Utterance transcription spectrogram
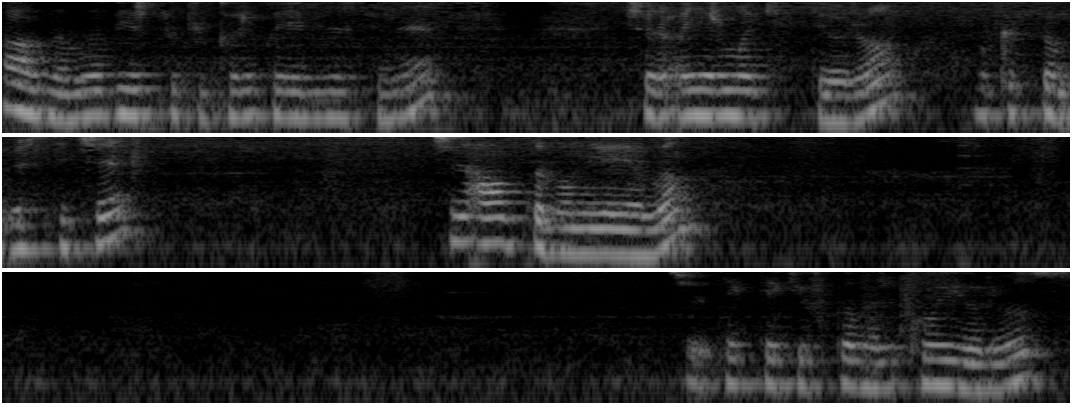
fazlalığı bir tık yukarı koyabilirsiniz. Şöyle ayırmak istiyorum. Bu kısım üst için. Şimdi alt tabanı yayalım. Şöyle tek tek yufkaları koyuyoruz.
